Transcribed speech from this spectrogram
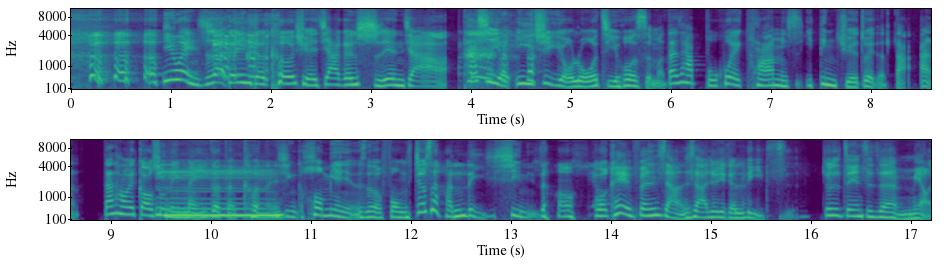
因为你知道，跟一个科学家跟实验家，他是有依据、有逻辑或什么，但是他不会 promise 一定绝对的答案。但他会告诉你每一个的可能性，嗯、后面也是这个风，就是很理性，你知道吗？我可以分享一下，就一个例子，就是这件事真的很妙，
